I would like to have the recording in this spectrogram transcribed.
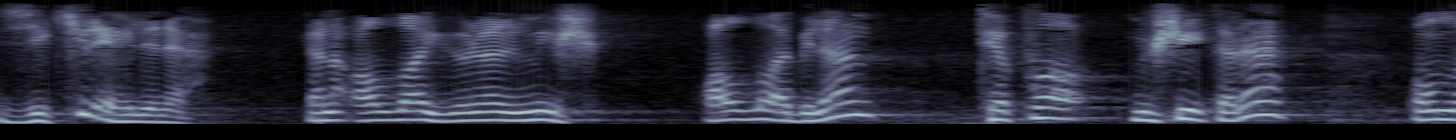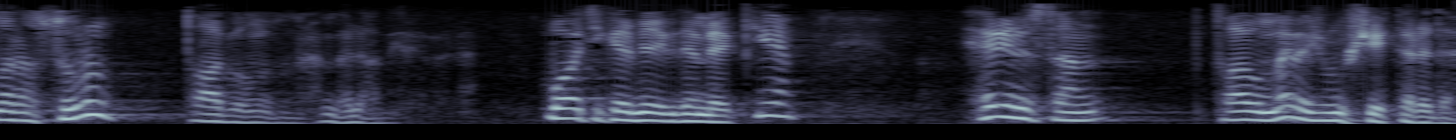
zikir ehline yani Allah'a yönelmiş, Allah'ı bilen tekva müşriklere onlara sorun tabi olunur. Böyle böyle. Bu ayet-i kerimeye demek ki her insan tabi olmaya mecbur müşriklere de.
